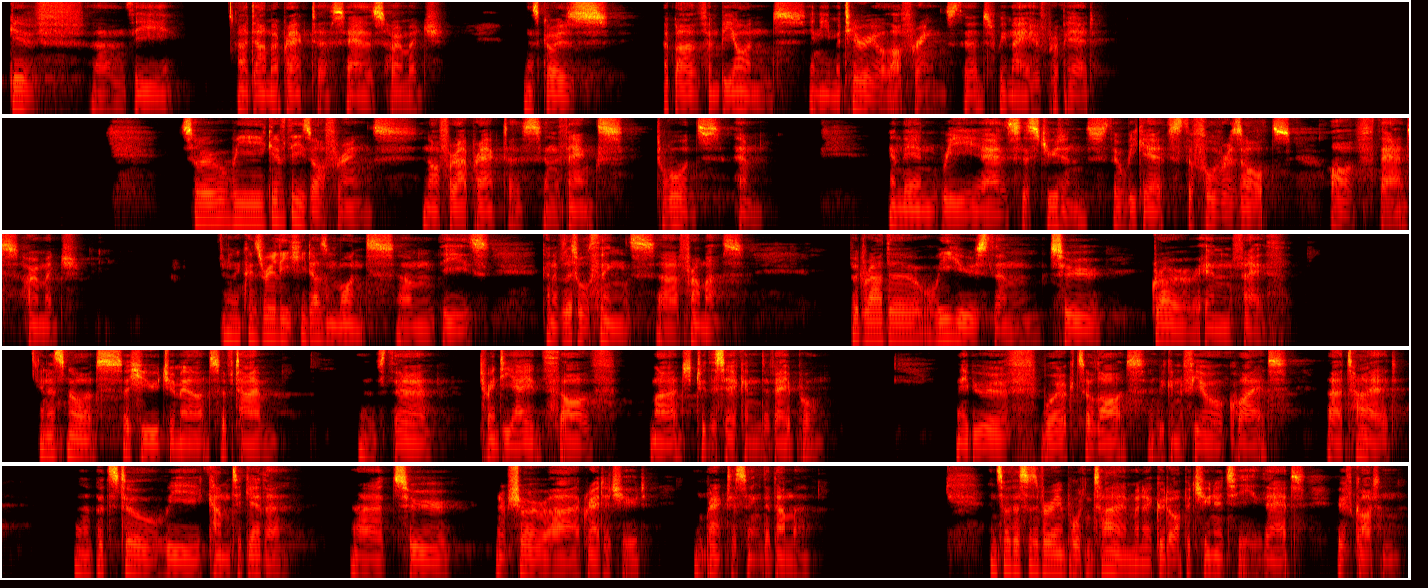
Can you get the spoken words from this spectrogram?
give uh, the Dharma practice as homage. This goes above and beyond any material offerings that we may have prepared. So we give these offerings and offer our practice and thanks towards Him. And then we, as His students, that we get the full results of that homage. Because really, He doesn't want um, these kind of little things uh, from us, but rather we use them to grow in faith. And it's not a huge amount of time it's the 28th of March to the 2nd of April. Maybe we've worked a lot and we can feel quite uh, tired, uh, but still we come together uh, to show our gratitude in practicing the Dhamma. And so this is a very important time and a good opportunity that we've gotten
